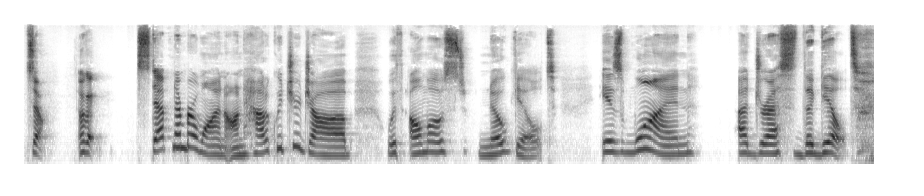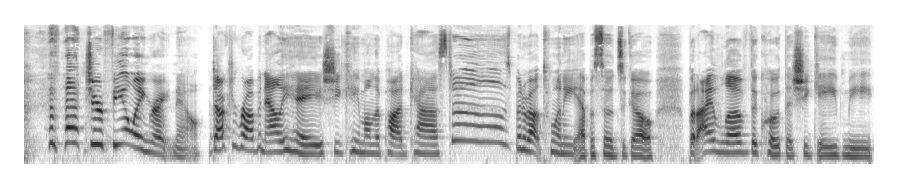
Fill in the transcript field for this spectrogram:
So, okay, step number one on how to quit your job with almost no guilt is one, address the guilt that you're feeling right now. Dr. Robin Allie Hay, she came on the podcast. Uh, it's been about 20 episodes ago, but I love the quote that she gave me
